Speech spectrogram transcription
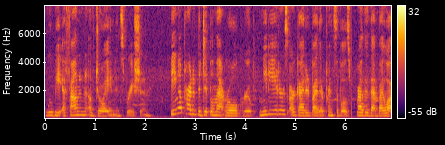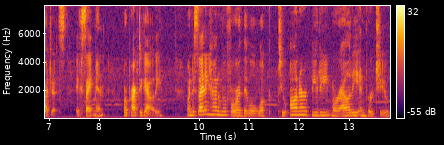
will be a fountain of joy and inspiration. Being a part of the diplomat role group, mediators are guided by their principles rather than by logics, excitement, or practicality. When deciding how to move forward, they will look to honor, beauty, morality, and virtue.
